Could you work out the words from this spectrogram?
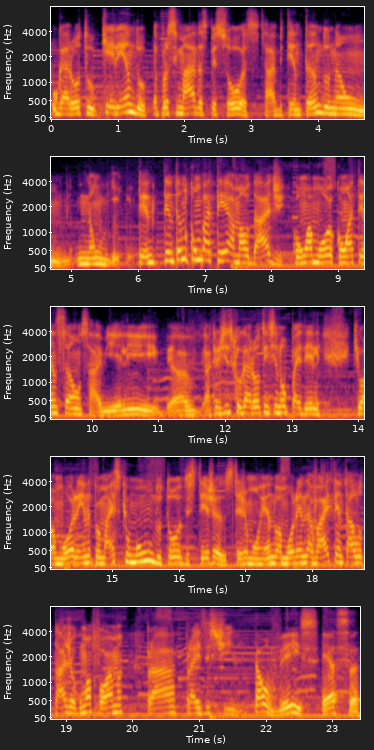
o garoto querendo se aproximar das pessoas, sabe? Tentando não. não ten- tentando combater a maldade com amor, com atenção, sabe? E ele. acredito que o garoto ensinou o pai dele que o amor, ainda, por mais que o mundo todo esteja, esteja morrendo, o amor ainda vai tentar lutar de alguma forma pra existir. né? talvez essa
